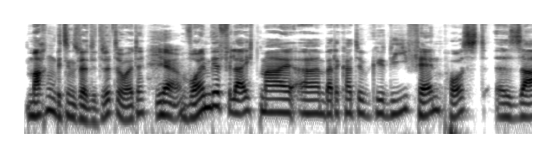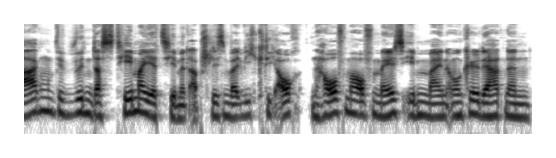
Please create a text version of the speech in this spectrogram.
machen, beziehungsweise die dritte heute, Ja. wollen wir vielleicht mal äh, bei der Kategorie Fanpost äh, sagen, wir würden das Thema jetzt hiermit abschließen, weil ich kriege auch einen Haufen, Haufen Mails. Eben mein Onkel, der hat einen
